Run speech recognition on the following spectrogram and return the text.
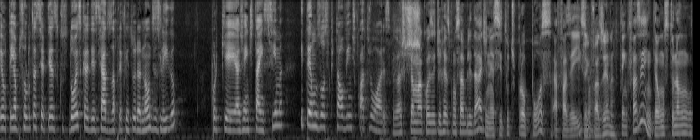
eu tenho absoluta certeza que os dois credenciados da prefeitura não desligam, porque a gente está em cima e temos o hospital 24 horas. Eu acho que isso é uma coisa de responsabilidade, né? Se tu te propôs a fazer isso, tem que fazer, né? Tem que fazer. Então, se tu não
